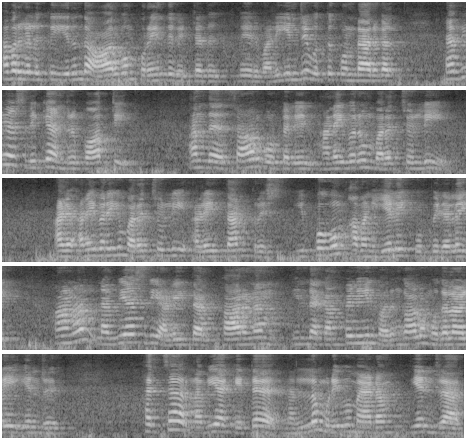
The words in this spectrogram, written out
அவர்களுக்கு இருந்த ஆர்வம் குறைந்து விட்டது. வேறு வழியின்றி ஒத்துக்கொண்டார்கள். நவ்யாஸ்ரீக்கு அன்று பார்ட்டி. அந்த ஸ்டார் ஹோட்டலில் அனைவரும் வரச் சொல்லி அழை அனைவரையும் வரச் சொல்லி அழைத்தான் கிறிஷ் இப்போவும் அவன் இயலை கூப்பிடலை. ஆனால் நவ்யாஸ்ரீ அழைத்தாள் காரணம் இந்த கம்பெனியின் வருங்கால முதலாளி என்று. ஹச்ஆர் நவ்யா கேட்ட நல்ல முடிவு மேடம் என்றார்.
